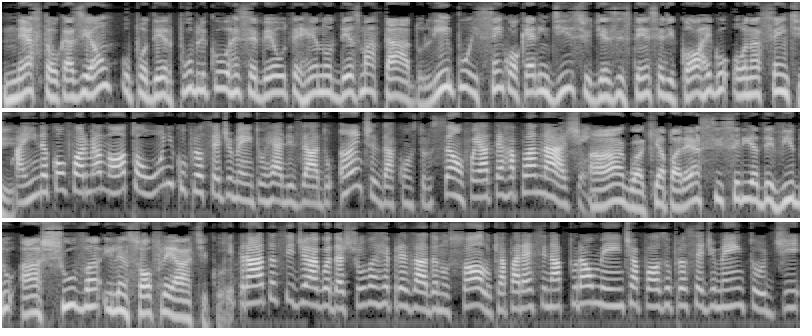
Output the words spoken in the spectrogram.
Nesta ocasião, o poder público recebeu o terreno desmatado, limpo e sem qualquer indício de existência de córrego ou nascente. Ainda conforme a nota, o único procedimento realizado antes da construção foi a terraplanagem. A água que aparece seria devido à chuva e lençol freático. Que trata-se de água da chuva represada no solo que aparece naturalmente após o procedimento de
